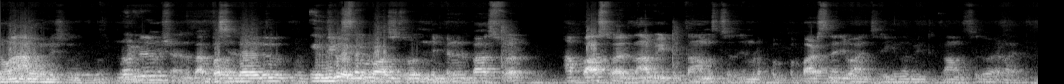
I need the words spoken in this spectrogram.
നോൺ ഇൻഡിപെൻഡന്റ് പാസ്റ്റർ ആ പാസ്റ്റർ ആയിരുന്നു ആ വീട്ടിൽ താമസിച്ചത്. നമ്മുടെ പാഴ്സനേജ് വാങ്ങിച്ചിരിക്കുന്ന വീട്ടിൽ താമസിച്ചത് അയാളായിരുന്നു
